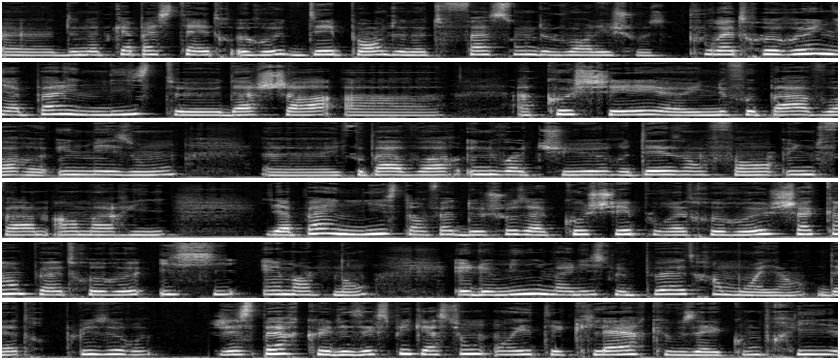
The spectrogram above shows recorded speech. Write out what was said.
euh, de notre capacité à être heureux dépend de notre façon de voir les choses. Pour être heureux, il n'y a pas une liste euh, d'achats à cocher. Euh, il ne faut pas avoir une maison, il ne faut pas avoir une voiture, des enfants, une femme, un mari. Il n'y a pas une liste en fait de choses à cocher pour être heureux. Chacun peut être heureux ici et maintenant. Et le minimalisme peut être un moyen d'être plus heureux. J'espère que les explications ont été claires, que vous avez compris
